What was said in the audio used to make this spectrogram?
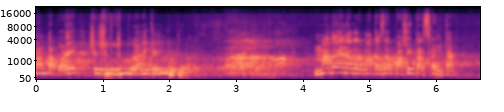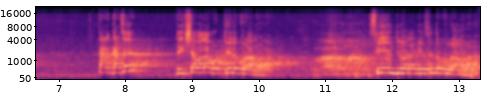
ঘণ্টা পড়ে, সে শুদ্ধ কোরআনে কেরিম পড়তে পারে। মাদায়নগর মাদ্রাসার পাশে তার সেন্টার। তার কাছে রিক্সাওয়ালা ভর্তি হলো কোরআনওয়ালা। সিএনজিওয়ালা গেছে তো কোরআনওয়ালা।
